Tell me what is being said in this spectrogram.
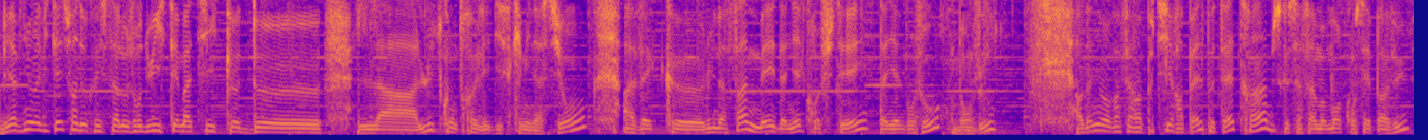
Bienvenue l'invité sur Radio Cristal. Aujourd'hui, thématique de la lutte contre les discriminations avec euh, l'UNAFAM mais Daniel Crocheté. Daniel, bonjour. Bonjour. Alors Daniel, on va faire un petit rappel peut-être, hein, puisque ça fait un moment qu'on ne s'est pas vu.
